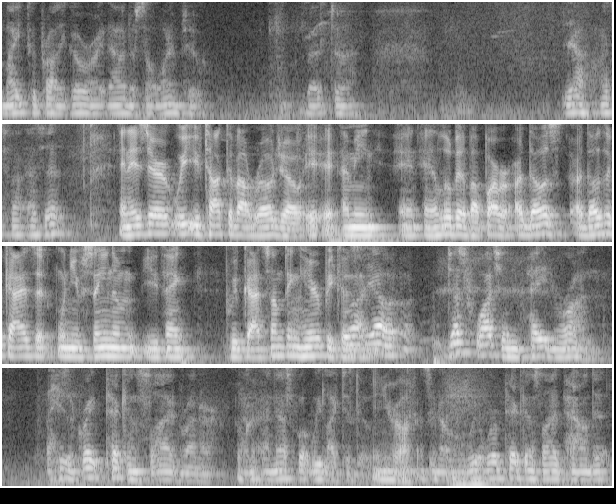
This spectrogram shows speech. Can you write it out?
Mike could probably go right now. I just don't want him to. But uh, yeah, that's fine. That's it. And is there? We, you've talked about Rojo. I- mean, and, and a little bit about Barber. Are those are those the guys that when you've seen them, you think we've got something here? Because Well, yeah, just watching Peyton run, he's a great pick and slide runner, and, Okay. and that's what we like to do. In your offense, you know, we, we're pick and slide, pound it.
